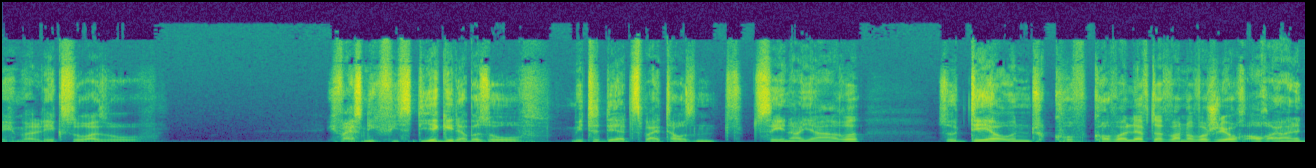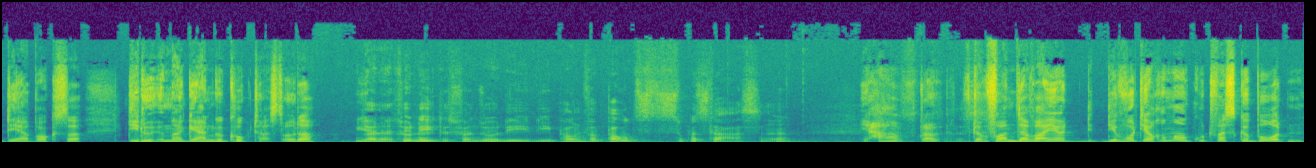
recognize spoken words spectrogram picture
ich überlege so, also ich weiß nicht, wie es dir geht, aber so Mitte der 2010er Jahre, so der und Kovalev, das waren doch wahrscheinlich auch, auch eine der Boxer, die du immer gern geguckt hast, oder? Ja, natürlich. Das waren so die, die Pound for Pound Superstars, ne? Ja, da, da, vor allem, da war ja, dir wurde ja auch immer gut was geboten.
